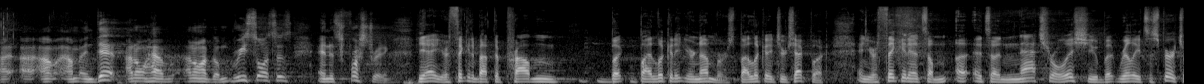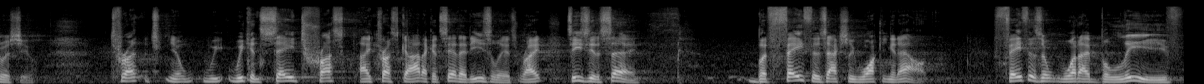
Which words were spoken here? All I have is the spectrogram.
I, am in debt. I don't, have, I don't have the resources, and it's frustrating. Yeah, you're thinking about the problem but by looking at your numbers, by looking at your checkbook, and you're thinking it's a, uh, it's a natural issue, but really it's a spiritual issue. Trust, you know, we, we can say trust, I trust God. I could say that easily. It's right. It's easy to say. But faith is actually walking it out. Faith isn't what I believe,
